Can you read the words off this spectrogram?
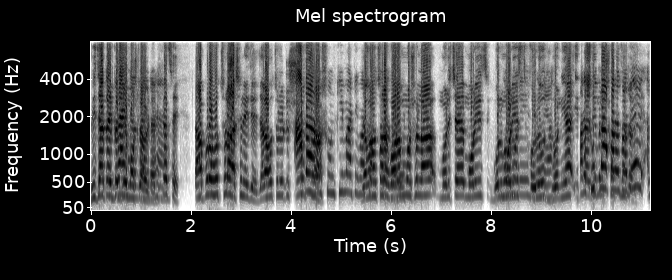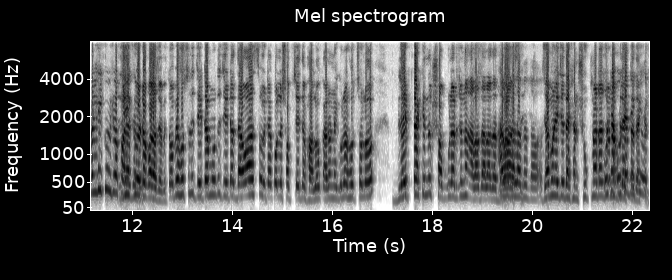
ভিজা টাইপের যে মশলা ওইটা ঠিক হ্যাঁ। আছে? তারপরে হচ্ছিল আসেন এই যে যারা হচ্ছিল একটু আদা রসুন কিমা টিমা যেমন হচ্ছিল গরম মশলা মরিচে মরিচ গোলমরিচ হলুদ ধনিয়া। ইত্যাদি মানে ইত্যাদি শুকনো করা যাবে আবার লিকুইডও করা যাবে। লিকুইডও করা যাবে। তবে হচ্ছিল যেটার মধ্যে যেটা দেওয়া আছে ওইটা করলে সবচেয়ে ভালো। কারণ এগুলো হচ্ছে ব্লেডটা কিন্তু সবগুলোর জন্য আলাদা আলাদা দেওয়া আলাদা আছে। যেমন এই যে দেখেন শুকনাটার জন্য ব্লেডটা দেখেন।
